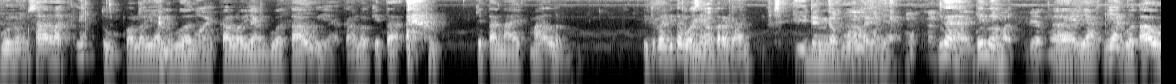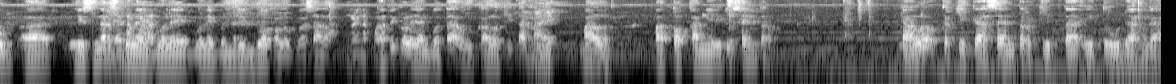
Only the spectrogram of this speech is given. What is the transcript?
Gunung Salak itu kalau yang mau- kalau yang gua tahu ya kalau kita kita naik malam itu kan kita bawa kan center kan? Dan nggak boleh. ya enggak gini eh, ngomongin. yang ini yang gue tahu eh, listeners boleh banget. boleh boleh benerin gua kalau gua salah. Tapi kalau yang gue tahu kalau kita naik malam patokannya itu center. Kalau ketika center kita itu udah nggak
